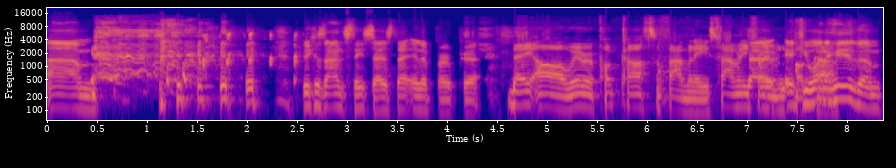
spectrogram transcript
Um, because Anthony says they're inappropriate. they are. We're a podcast for families, family So friendly. if you want to hear them,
